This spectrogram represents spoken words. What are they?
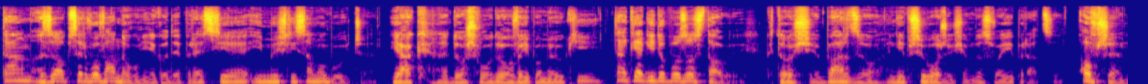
Tam zaobserwowano u niego depresję i myśli samobójcze. Jak doszło do owej pomyłki? Tak jak i do pozostałych. Ktoś bardzo nie przyłożył się do swojej pracy. Owszem,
